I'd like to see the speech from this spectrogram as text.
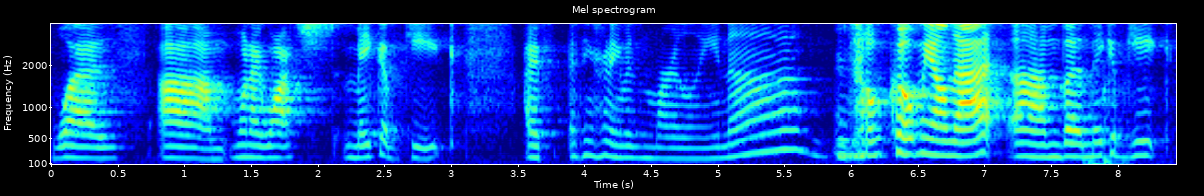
was um, when I watched Makeup Geek. I, I think her name is Marlena. Don't quote me on that. Um, but Makeup Geek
